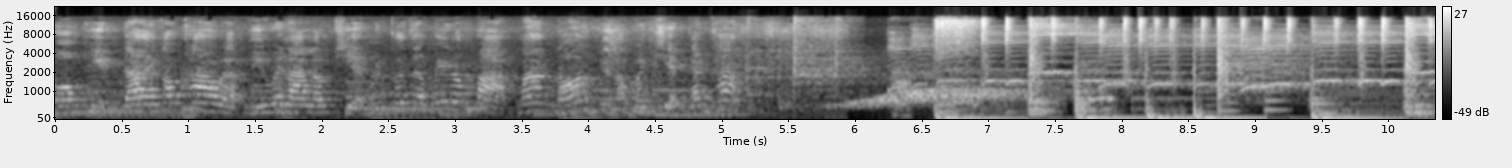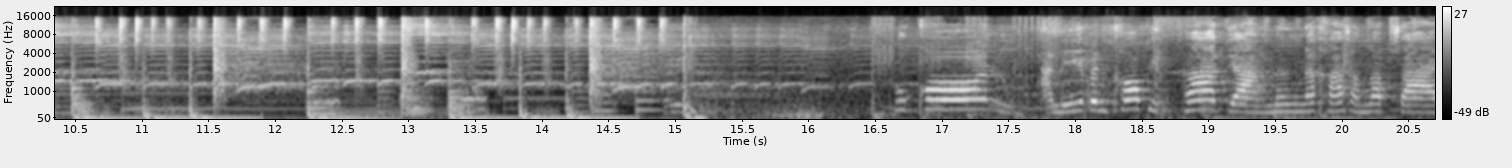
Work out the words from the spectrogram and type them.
มองเห็นได้คร่าวๆแบบนี้เวลาเราเขียนมันก็จะไม่ลำบากมากเนาะเดี๋ยวเราไปเขียนกันค่ะ อันนี้เป็นข้อผิดพลาดอย่างหนึ่งนะคะสำหรับทราย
